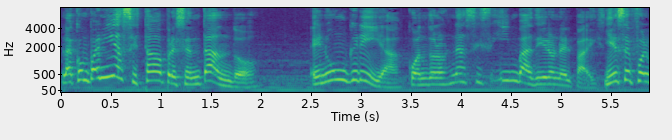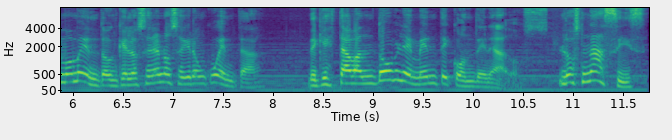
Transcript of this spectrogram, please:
La compañía se estaba presentando en Hungría cuando los nazis invadieron el país. Y ese fue el momento en que los enanos se dieron cuenta de que estaban doblemente condenados. Los nazis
